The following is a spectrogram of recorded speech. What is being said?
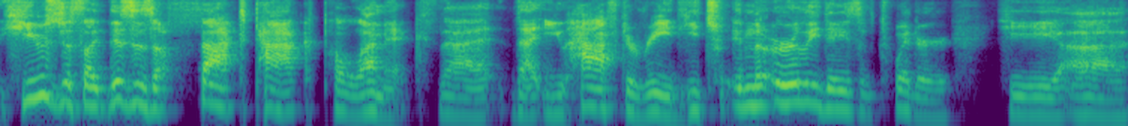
he was just like, this is a fact pack polemic that that you have to read. He in the early days of Twitter, he uh,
